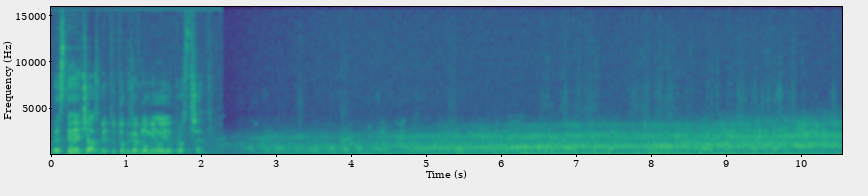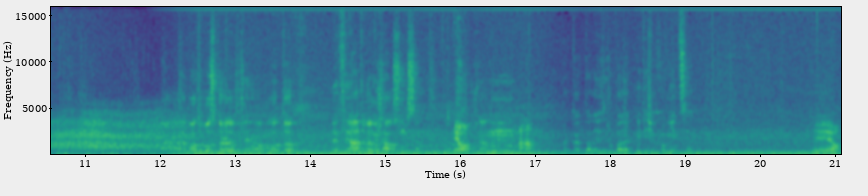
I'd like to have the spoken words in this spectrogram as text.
ve stejný čas by tuto břevno mělo jít doprostřed. Ale ono to bylo skoro dobře, jo? Ono to, ve finále to bylo možná 800. Jo. Možná, mm, Aha. tak tady je zhruba takový ty šachovnice. Jo.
